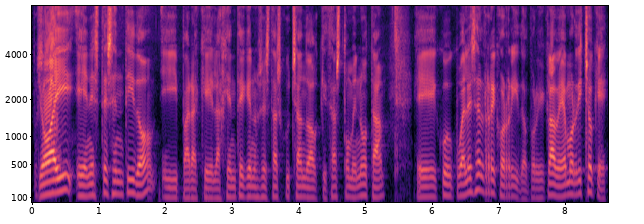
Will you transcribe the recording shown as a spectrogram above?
Pues Yo ahí, en este sentido, y para que la gente que nos está escuchando quizás tome nota, eh, ¿cuál es el recorrido? Porque, claro, hemos dicho que,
